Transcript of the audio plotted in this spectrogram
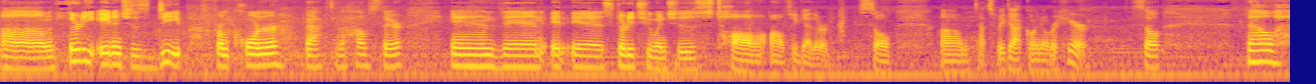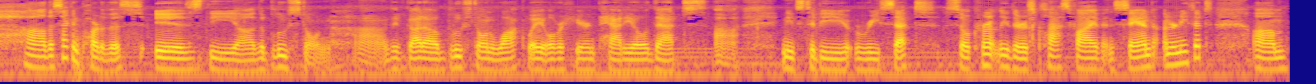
um, 38 inches deep from corner back to the house there and then it is 32 inches tall altogether. So um, that's what we got going over here. So now uh, the second part of this is the uh, the bluestone. Uh, they've got a bluestone walkway over here in patio that uh, needs to be reset. So currently there's class 5 and sand underneath it. Um,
